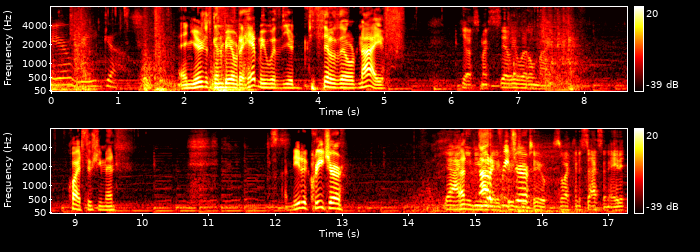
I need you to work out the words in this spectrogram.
Here we go. And you're just gonna be able to hit me with your silly little knife. Yes, my silly little knife. Quiet, sushi man. I need a creature. Yeah, I That's need you not to a get a creature. creature. too, so I can assassinate it.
